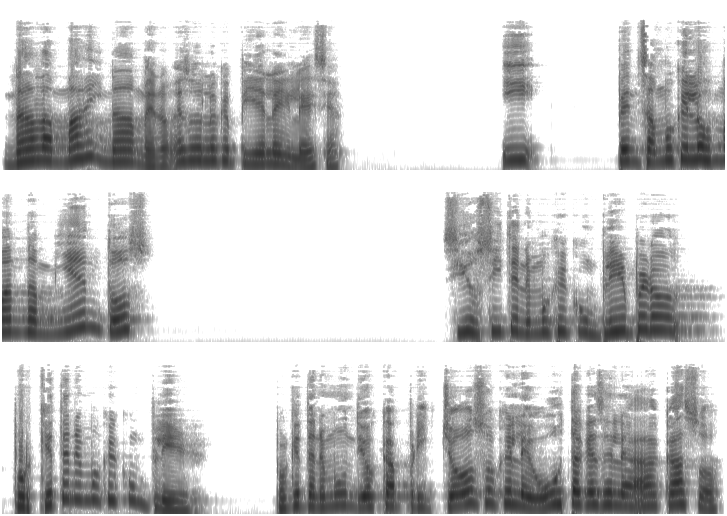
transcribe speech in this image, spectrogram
Nada más y nada menos. Eso es lo que pide la iglesia. Y pensamos que los mandamientos sí o sí tenemos que cumplir, pero ¿por qué tenemos que cumplir? Porque tenemos un Dios caprichoso que le gusta que se le haga caso.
